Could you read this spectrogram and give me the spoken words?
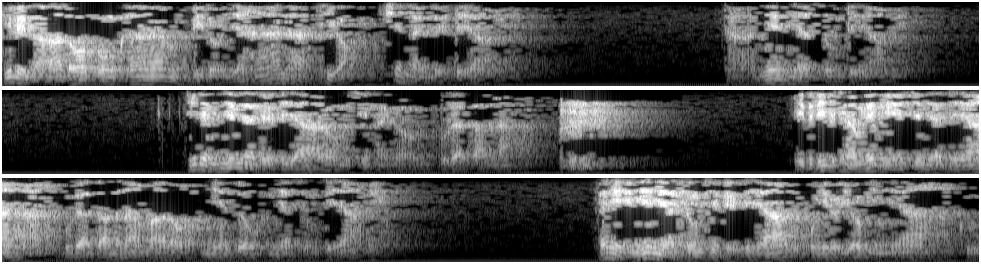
ကိလေသာအသောကုန်ခံပြီးတော့ယဟန္တာဖြစ်အောင်ဖြစ်နိုင်တဲ့တရားပဲဒါအမြင့်မြတ်ဆုံးတရားပဲဒီတဲ့မြင့်မြတ်တဲ့တရားတော့မရှိနိုင်တော့ဘုရားသာသနာ ဒီတတိပဋ္ဌာန်မဲ့ကြီးအကျင့်မြတ်တရားဘုရားသာသနာမှာတော့အမြင့်ဆုံးအမြတ်ဆုံးတရားပဲအဲဒီအမြင့်မြတ်ဆုံးဖြစ်တဲ့တရားကိုဘုန်းကြီးတို့ယောဂီများအခု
